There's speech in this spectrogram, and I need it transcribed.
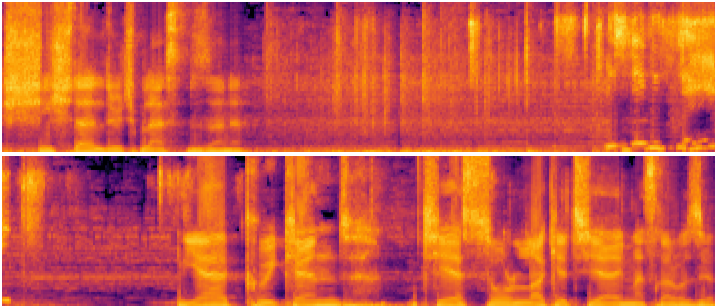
6 تا الدریچ بلست بزنه یه کویکند چیه؟ سورلاکه چیه؟ این مسخره بازیه.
